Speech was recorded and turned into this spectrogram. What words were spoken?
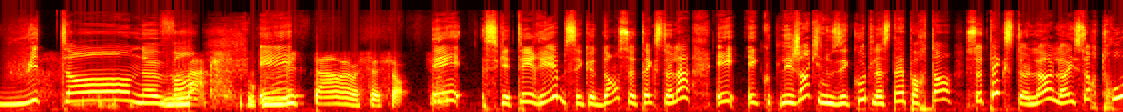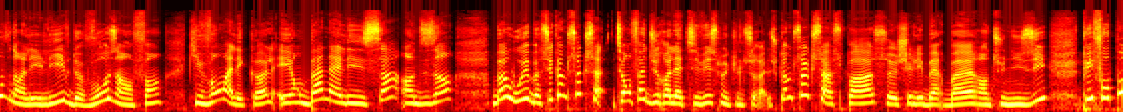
8 ans, 9 ans? Max. Et 8 ans, c'est ça. Et ce qui est terrible, c'est que dans ce texte-là, et écoute, les gens qui nous écoutent, là, c'est important. Ce texte-là, là, il se retrouve dans les livres de vos enfants qui vont à l'école et on banalise ça en disant, ben oui, ben c'est comme ça que ça, on fait du relativisme culturel. C'est comme ça que ça se passe chez les Berbères en Tunisie. Puis il faut pas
